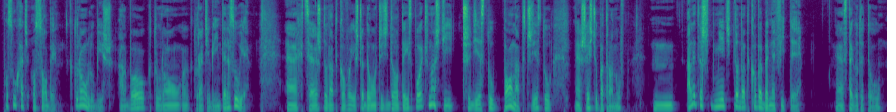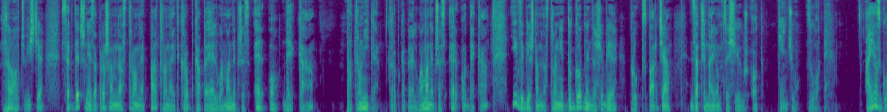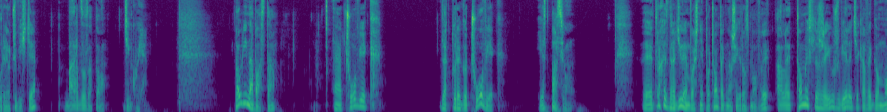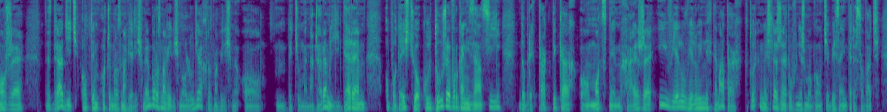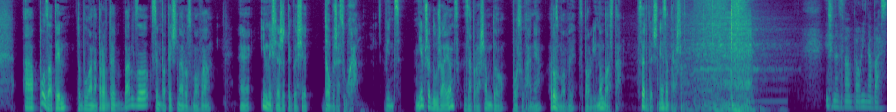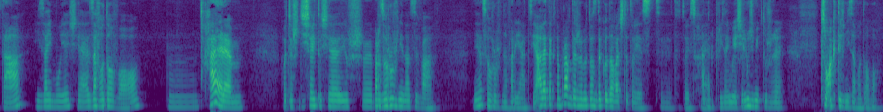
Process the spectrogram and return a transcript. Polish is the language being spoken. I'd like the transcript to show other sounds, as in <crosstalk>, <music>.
posłuchać osoby, którą lubisz albo którą, która ciebie interesuje, chcesz dodatkowo jeszcze dołączyć do tej społeczności 30 ponad 36 patronów, mm, ale też mieć dodatkowe benefity e, z tego tytułu, <laughs> no oczywiście serdecznie zapraszam na stronę patronite.pl łamane przez RODK patronite.pl łamane przez RODK i wybierz tam na stronie dogodny dla siebie próg wsparcia zaczynający się już od 5 zł. A ja z góry oczywiście bardzo za to dziękuję. Paulina Basta, e, człowiek, dla którego człowiek jest pasją. E, trochę zdradziłem właśnie początek naszej rozmowy, ale to myślę, że już wiele ciekawego może zdradzić o tym, o czym rozmawialiśmy, bo rozmawialiśmy o ludziach, rozmawialiśmy o byciu menadżerem, liderem, o podejściu, o kulturze w organizacji, dobrych praktykach, o mocnym HR-ze i wielu, wielu innych tematach, które myślę, że również mogą Ciebie zainteresować. A poza tym to była naprawdę bardzo sympatyczna rozmowa e, i myślę, że tego się dobrze słucha. Więc nie przedłużając, zapraszam do posłuchania rozmowy z Pauliną Basta. Serdecznie zapraszam. Ja się nazywam Paulina Basta i zajmuję się zawodowo hmm, HR-em. Chociaż dzisiaj to się już e, bardzo różnie nazywa. Nie? Są różne wariacje, ale tak naprawdę, żeby to zdekodować, to to jest, e, to, to jest HR, czyli zajmuję się ludźmi, którzy są aktywni zawodowo.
